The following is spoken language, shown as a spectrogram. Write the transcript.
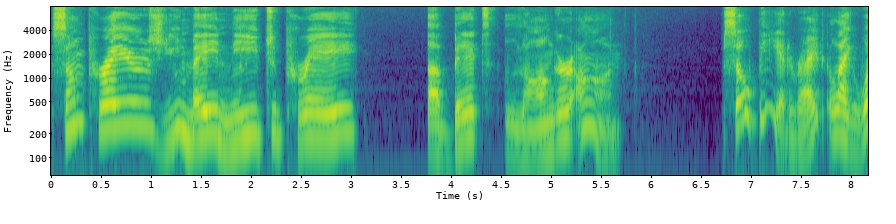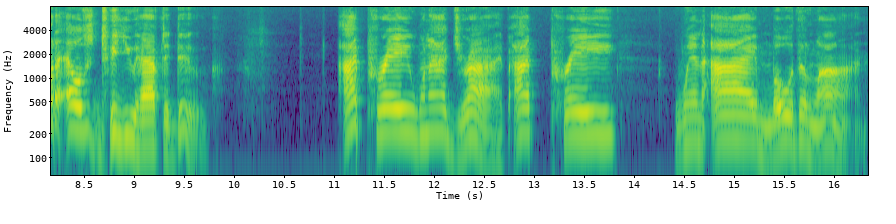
some prayers you may need to pray a bit longer on. So be it, right? Like, what else do you have to do? I pray when I drive. I pray when I mow the lawn.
